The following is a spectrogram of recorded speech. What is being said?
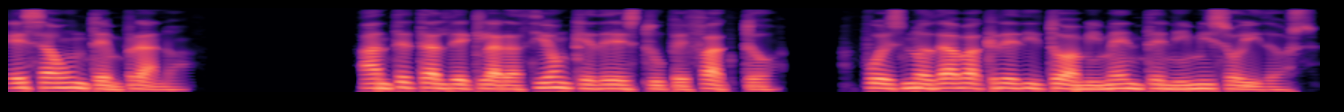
Es aún temprano. Ante tal declaración quedé estupefacto, pues no daba crédito a mi mente ni mis oídos.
